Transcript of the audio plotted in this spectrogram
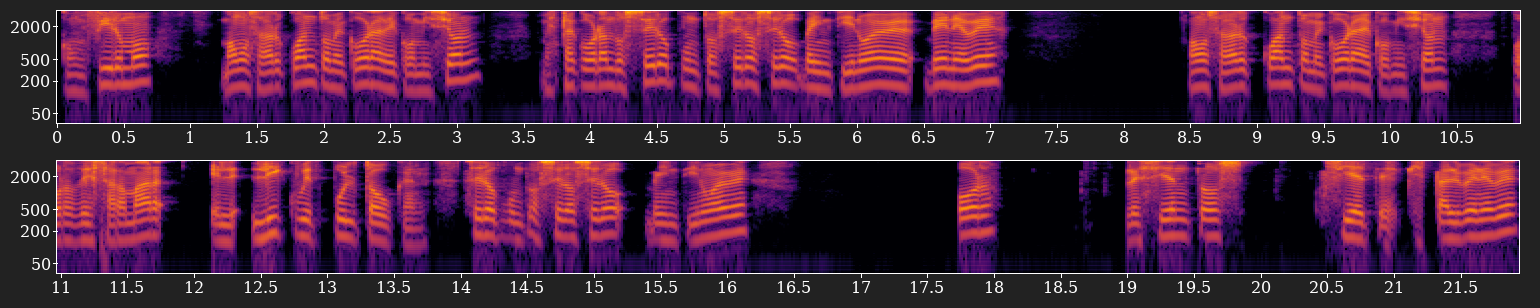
Confirmo. Vamos a ver cuánto me cobra de comisión me está cobrando 0.0029 BNB. Vamos a ver cuánto me cobra de comisión por desarmar el Liquid Pool Token. 0.0029 por 307 que está el BNB.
